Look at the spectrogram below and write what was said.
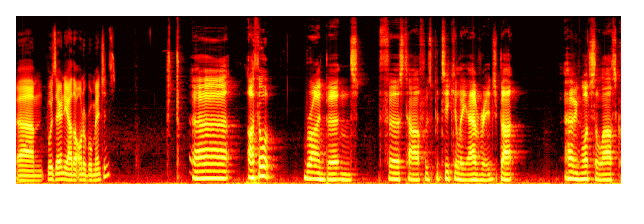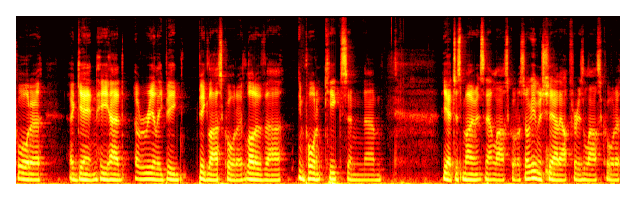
Um, was there any other honourable mentions? Uh, I thought Ryan Burton's first half was particularly average, but having watched the last quarter again, he had a really big, big last quarter. A lot of uh, important kicks and um, yeah, just moments in that last quarter. So I'll give him a shout out for his last quarter.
